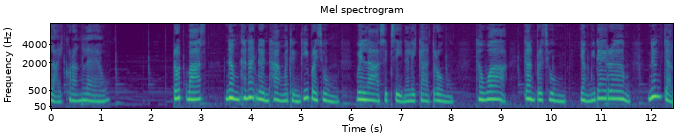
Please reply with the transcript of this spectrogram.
หลายครั้งแล้ว รถบัสนำคณะเดินทางมาถึงที่ประชุมเวลา 14นาฬิกาตรง ทว่าการประชุมยังไม่ได้เริ่ม เนื่องจาก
